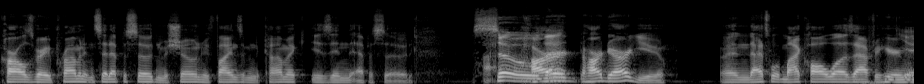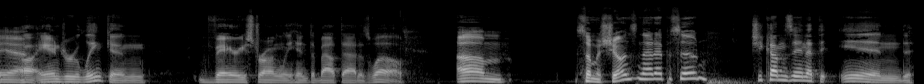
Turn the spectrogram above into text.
Carl's very prominent in said episode, and Michonne, who finds him in the comic, is in the episode. So hard, hard to argue, and that's what my call was after hearing Yeah, yeah. Uh, Andrew Lincoln very strongly hint about that as well. that, um, so Michonne's in that episode. She comes in at the end,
